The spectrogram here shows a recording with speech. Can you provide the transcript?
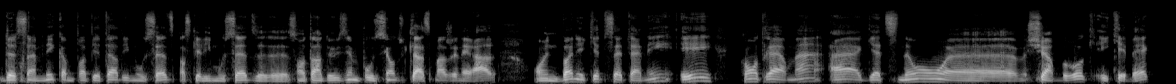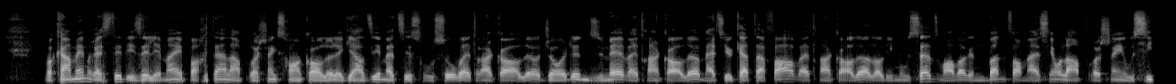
de s'amener comme propriétaire des Mooseheads parce que les Mooseheads euh, sont en deuxième position du classement général, ont une bonne équipe cette année. Et contrairement à Gatineau, euh, Sherbrooke et Québec, va quand même rester des éléments importants l'an prochain qui seront encore là. Le gardien Mathis Rousseau va être encore là. Jordan Dumais va être encore là. Mathieu Catafort va être encore là. Alors, les Moussets vont avoir une bonne formation l'an prochain aussi,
